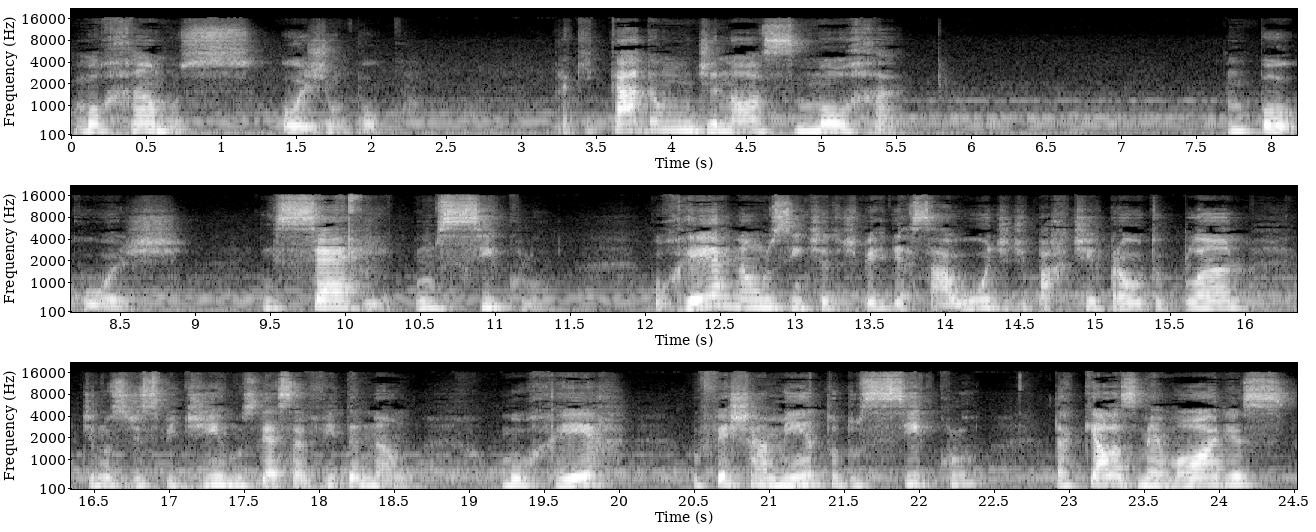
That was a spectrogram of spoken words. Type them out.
morramos hoje um pouco, para que cada um de nós morra um pouco hoje, encerre um ciclo. Morrer não no sentido de perder saúde, de partir para outro plano, de nos despedirmos dessa vida, não. Morrer no fechamento do ciclo daquelas memórias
